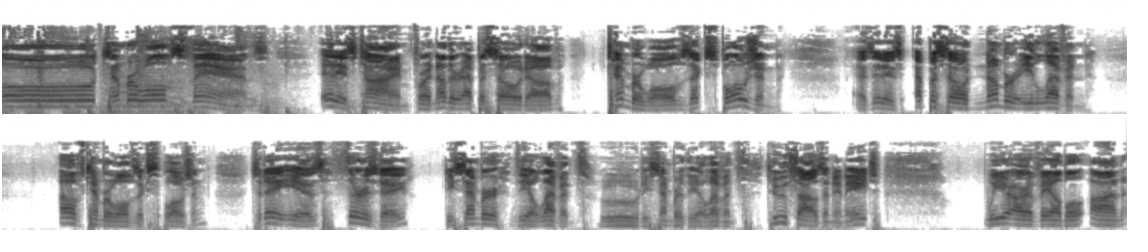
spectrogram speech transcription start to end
Hello, Timberwolves fans. It is time for another episode of Timberwolves Explosion, as it is episode number 11 of Timberwolves Explosion. Today is Thursday, December the 11th. Ooh, December the 11th, 2008. We are available on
